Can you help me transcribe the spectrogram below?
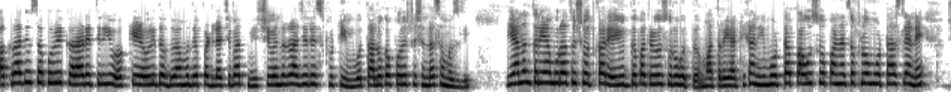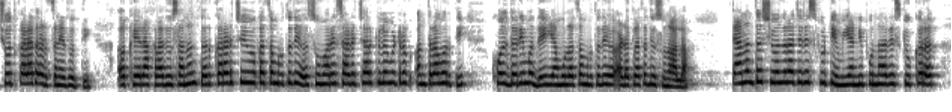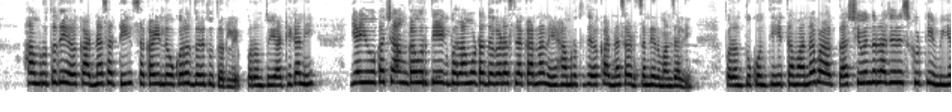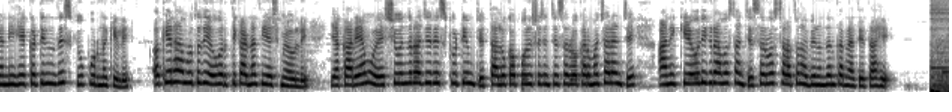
अकरा दिवसापूर्वी कराड येथील युवक केळवरी धबधब्यामध्ये पडल्याची बातमी शिवेंद्रराजे रेस्क्यू टीम व तालुका पोलीस स्टेशनला समजली. यानंतर या मुलाचं शोधकार्य युद्ध पातळीवर सुरू होतं. मात्र या ठिकाणी मोठा पाऊस व पाण्याचा फ्लो मोठा असल्याने शोधकार्यात अडचण येत होती. अखेर अकरा दिवसानंतर कराडच्या युवकाचा मृतदेह सुमारे साडेचार किलोमीटर अंतरावरती खोलदरीमध्ये या मुलाचा मृतदेह अडकल्याचा दिसून आला. त्यानंतर शिवनराजे रेस्क्यू टीम यांनी पुन्हा रेस्क्यू करत हा मृतदेह काढण्यासाठी सकाळी लवकरच दरीत उतरले. परंतु या ठिकाणी या युवकाच्या अंगावरती एक भला मोठा दगड असल्याकारणाने हा मृतदेह काढण्यास अडचण निर्माण झाली. परंतु कोणतीही तमा न बाळगता शिवेंद्रराजे रेस्क्यू टीम यांनी हे कठीण रेस्क्यू पूर्ण केले. अखेर हा मृतदेह वरती काढण्यात यश मिळवले. या कार्यामुळे शिवेंद्रराजे रेस्क्यू टीमचे तालुका पोलीस स्टेशनचे सर्व कर्मचाऱ्यांचे आणि केळवली ग्रामस्थांचे सर्व स्तरातून अभिनंदन करण्यात येत आहे.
